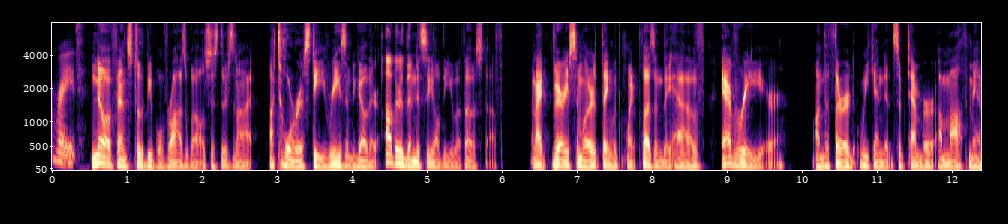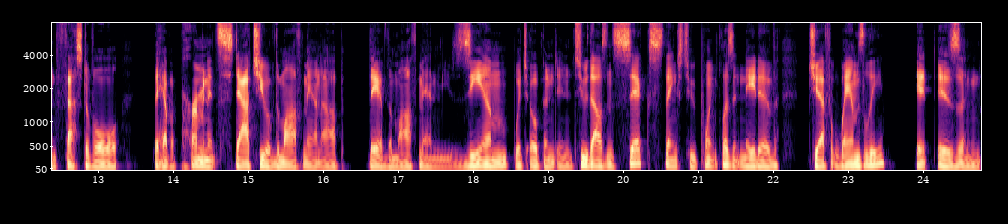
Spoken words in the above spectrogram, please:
Right. no offense to the people of Roswell. It's just there's not a touristy reason to go there other than to see all the UFO stuff. And I very similar thing with Point Pleasant. They have every year on the third weekend in September a Mothman festival. They have a permanent statue of the Mothman up. They have the Mothman Museum, which opened in 2006 thanks to Point Pleasant native Jeff Wamsley. It is an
